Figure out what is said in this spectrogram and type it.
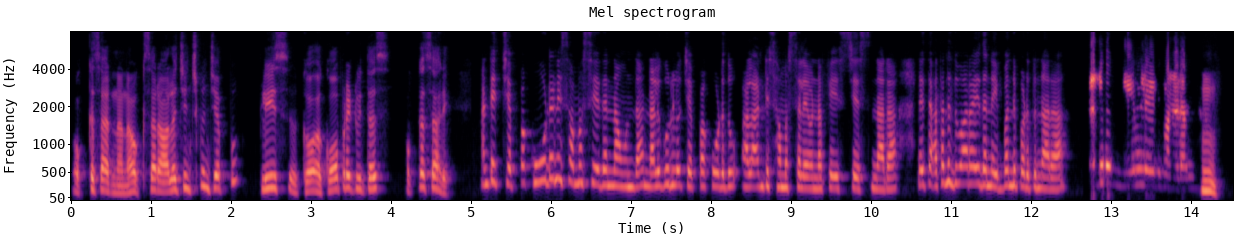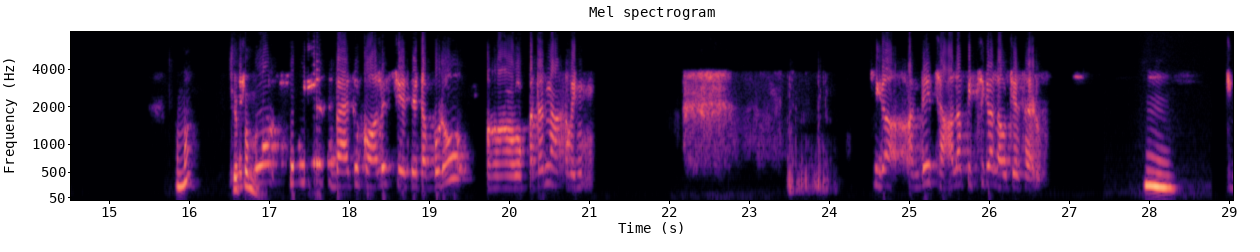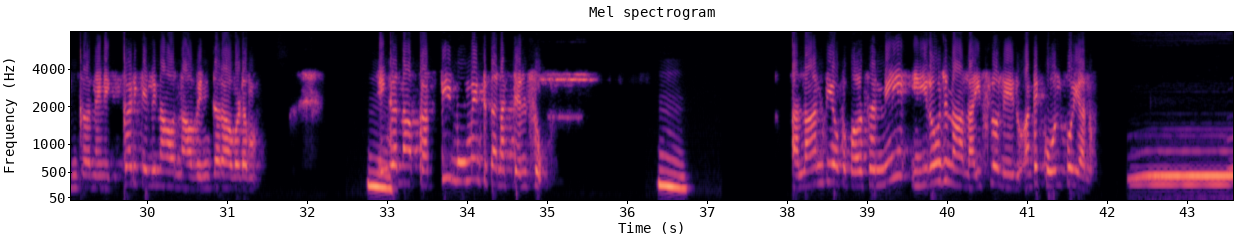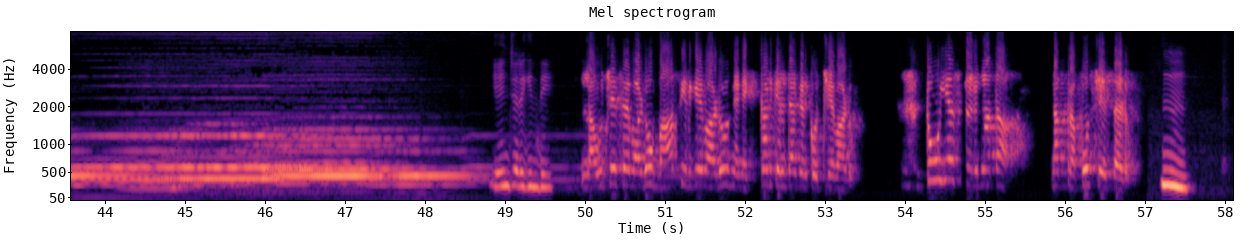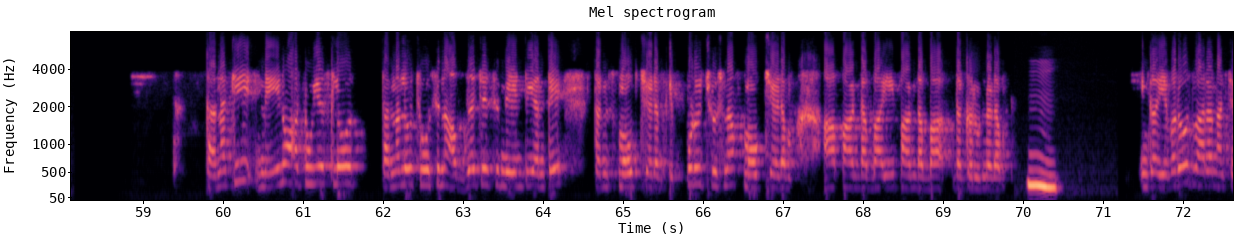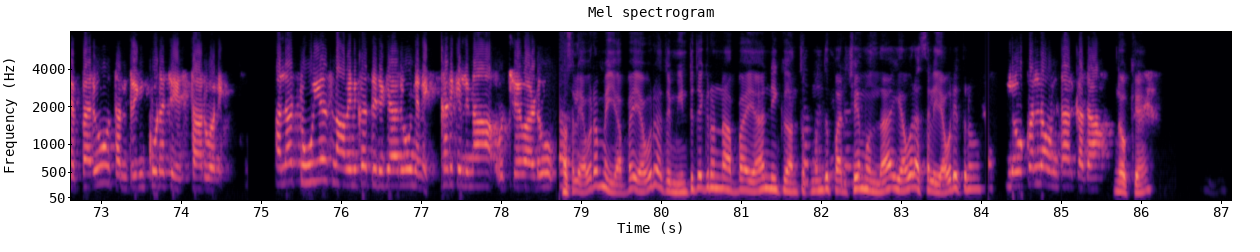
ఒక్కసారి నాన్న ఒక్కసారి ఆలోచించుకుని చెప్పు. ప్లీజ్ కోఆపరేట్ విత్ అస్ ఒక్కసారి. అంటే చెప్పకూడని సమస్య ఏదన్నా ఉందా? నలుగురిలో చెప్పకూడదు. అలాంటి సమస్యలు ఏమన్నా ఫేస్ చేస్తున్నారా? లేకపోతే అతని ద్వారా ఏదన్నా ఇబ్బంది పడుతున్నారా? ఏం లేదు మేడం. అమ్మా. చెప్పమ్మా. టూ ఇయర్స్ బ్యాక్ కాలేజ్ చేసేటప్పుడు ఒకతను అంటే చాలా పిచ్చిగా లవ్ చేశాడు. హ్మ్. ఇంకా నేను ఎక్కడికి వెళ్ళినా నా వెంట రావడం. ఇంకా నా ప్రతి మూమెంట్ తనకు తెలుసు. అలాంటి ఒక పర్సన్ని ఈ రోజు నా లైఫ్లో లేదు. అంటే కోల్పోయాను. ఏం జరిగింది? లవ్ చేసేవాడు బాగా తిరిగేవాడు నేను ఎక్కడికి వెళ్తే అక్కడికి వచ్చేవాడు. టూ ఇయర్స్ తర్వాత నాకు ప్రపోజ్ చేశాడు. తనకి నేను ఆ టూ ఇయర్స్లో తనలో చూసిన అబ్జర్వ్ చేసింది ఏంటి అంటే తను స్మోక్ చేయడం. ఎప్పుడు చూసినా స్మోక్ చేయడం. ఆ పాన్ డబ్బా ఈ పాన్ డబ్బా దగ్గర ఉండడం. ఉమ్, ఇంకా ఎవరో ద్వారా నాకు చెప్పారు తను డ్రింక్ కూడా చేస్తారు అని. అలా టూ ఇయర్స్ నా వెనుక తిరిగారు. నేను ఎక్కడికి వెళ్ళినా వచ్చేవాడు. అసలు ఎవరమ్మా ఈ అబ్బాయి? ఎవరు? అది మీ ఇంటి దగ్గర ఉన్న అబ్బాయా? నీకు అంతకు ముందు పరిచయం ఉందా? ఎవరు అసలు? ఎవరు ఇతను? లోకల్లో ఉంటారు కదా. ఓకే.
